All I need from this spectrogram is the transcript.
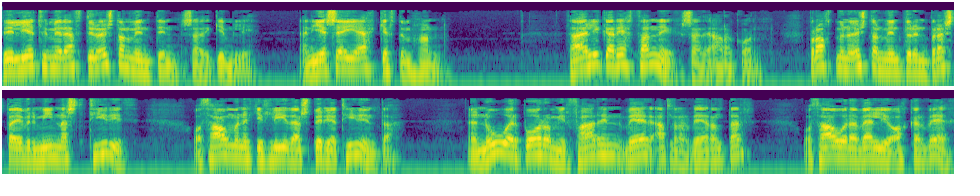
Þið létu mér eftir austanvindin, saði Gimli, en ég segi ekkert um hann. Það er líka rétt þannig, saði Aragorn. Brátt munu austanvindurinn bresta yfir mínast týrið og þá mun ekki hlýða að spyrja tíðinda. En nú er Boromír farin veg allrar veraldar og þá er að velja okkar veg.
